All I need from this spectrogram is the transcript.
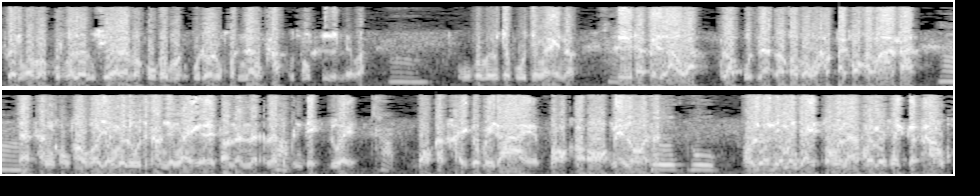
เพื่อนเขาบอกกูก็เริ่มเชื่อแล้วเพราะกูก็เหมือนกูโดนคนนั่งทับกูทั้งคืนเลยว่ะอ่ากูก็ไม่รู้จะพูดยังไงเนาะครับคือถ้าเป็นเราอะเราพุทธน่ะเราก็บอกว่าไปขอขมาซะอ่าแต่ทางของเขาก็ยังไม่รู้จะทำยังไงเลยตอนนั้นน่ะแล้วครัก็บเป็นเด็กด้วยครับบอกกับใครก็ไม่ได้ บอกเขาออกแน่นอนอะถูกถูก เพราะเรื่องนี้มันใหญ่โตนะมันไม่ใช่กระทำค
